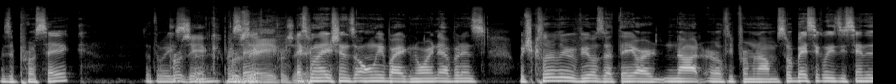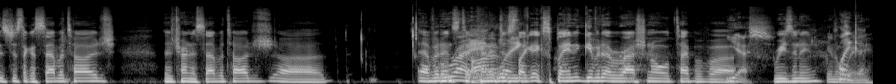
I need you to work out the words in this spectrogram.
was it prosaic? Is that the way you say? Prosaic. Prosaic. Prosaic. Explanations only by ignoring evidence, which clearly reveals that they are not earthly phenomena. So basically, is he saying that it's just like a sabotage? They're trying to sabotage uh, evidence to Right. kind of just Like- like explain it, give it a rational type of uh, Yes. reasoning. in a like, way.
